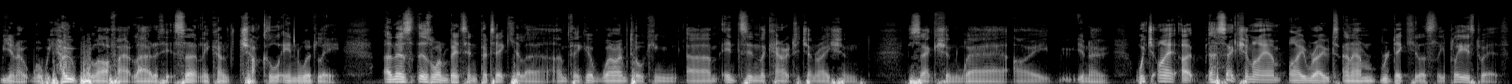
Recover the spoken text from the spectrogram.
You know, well, we hope we laugh out loud at it. Certainly, kind of chuckle inwardly. And there's there's one bit in particular I'm thinking of where I'm talking. Um, it's in the character generation section where I, you know, which I, I a section I am I wrote and am ridiculously pleased with.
